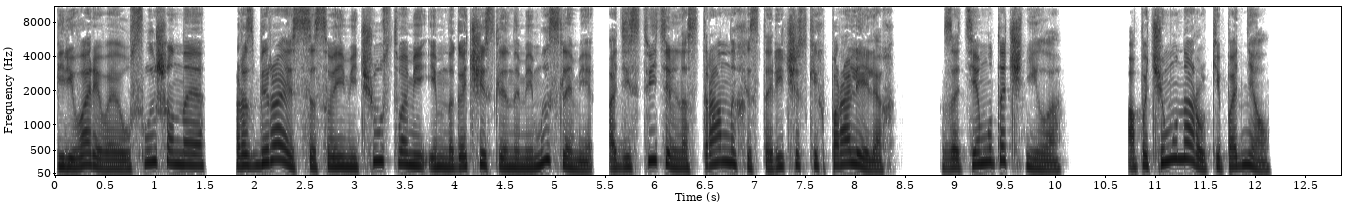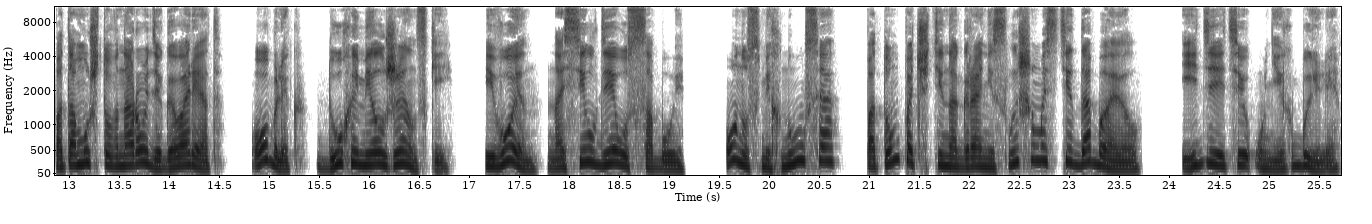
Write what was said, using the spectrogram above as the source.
переваривая услышанное, разбираясь со своими чувствами и многочисленными мыслями о действительно странных исторических параллелях. Затем уточнила: "А почему на руки поднял?" "Потому что в народе говорят: облик дух имел женский, и воин носил деву с собой". Он усмехнулся, потом почти на грани слышимости добавил: "И дети у них были".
